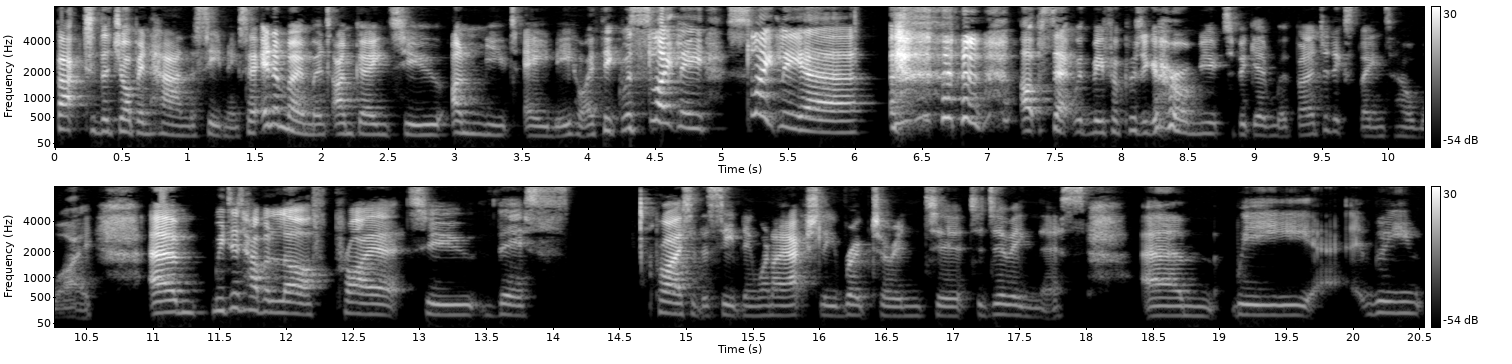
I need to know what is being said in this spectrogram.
back to the job in hand this evening. So in a moment, I'm going to unmute Amy, who I think was slightly, slightly uh, upset with me for putting her on mute to begin with, but I did explain to her why. Um, we did have a laugh prior to this prior to this evening when I actually roped her into to doing this. Um, we we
